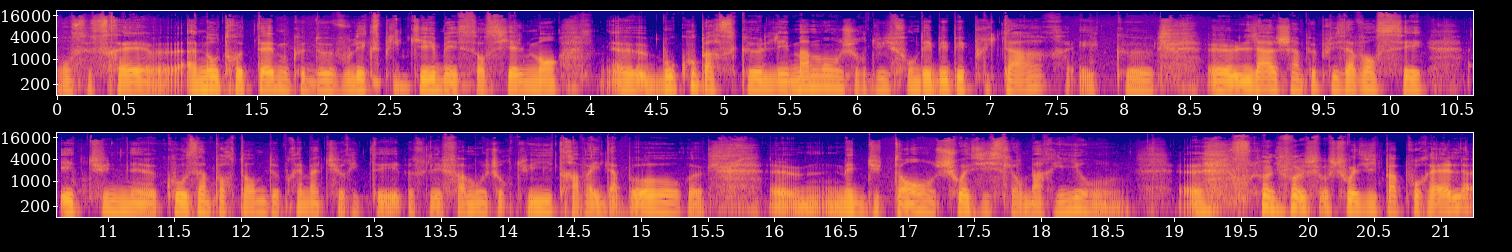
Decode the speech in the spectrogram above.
bon, ce serait euh, un autre thème que de vous l'expliquer, mais essentiellement beaucoup parce que les mamans aujourd'hui font des bébés plus tard et que l'âge un peu plus avancé est une cause importante de prématurité. Les femmes aujourd'hui travaillent d'abord, mettent du temps, choisissent leur mari. choisit pas pour elle.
